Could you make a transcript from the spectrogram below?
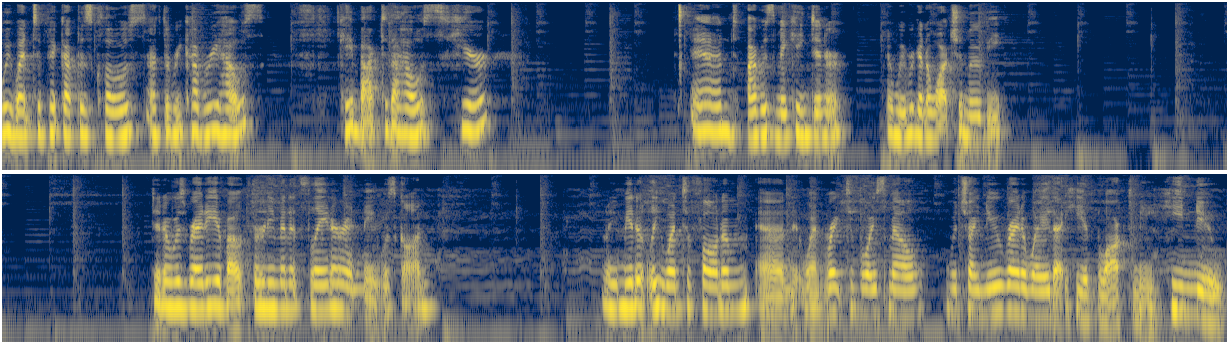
We went to pick up his clothes at the recovery house. Came back to the house here. And I was making dinner and we were going to watch a movie. Dinner was ready about 30 minutes later and Nate was gone. I immediately went to phone him and it went right to voicemail, which I knew right away that he had blocked me. He knew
